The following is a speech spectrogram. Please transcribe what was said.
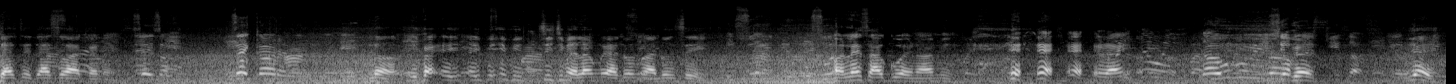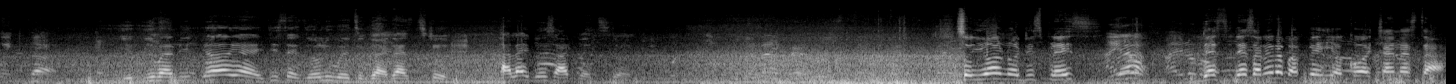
That's it, that's all I can do. Say something. Say Karen. No, if, I, if, if you teach me a language I don't know, I don't say it. Unless I go and I mean. right? Now, who will we See your Yes. friend Jesus. You're God. You, you might be, oh yeah, Jesus is the only way to God. That's true. I like those adverts though. So, you all know this place? I Yeah. know. I know. There's, there's another buffet here called China Star.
